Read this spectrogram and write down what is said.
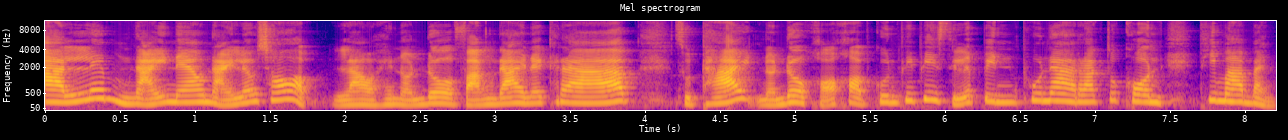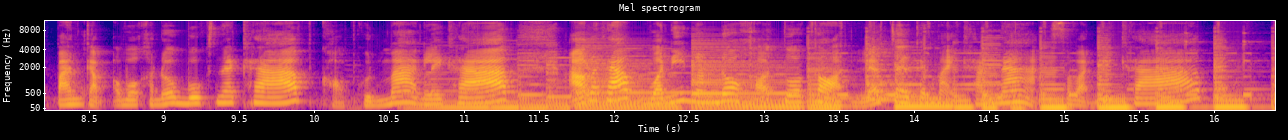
อ่านเล่มไหนแนวไหนแล้วชอบเล่าให้นอนโดฟังได้นะครับ สุดท้ายนอนโดขอขอบคุณพี่ๆศิลปินผู้น่ารักทุกคนที่มาแบ่งปันกับ Avocado Books นะครับ ขอบคุณมากเลยครับ เอาละครับ วันนี้นอนโดขอตัวก่อนแล้วเจอกันใหม่ครั้งหน้า สวัสดีครับ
